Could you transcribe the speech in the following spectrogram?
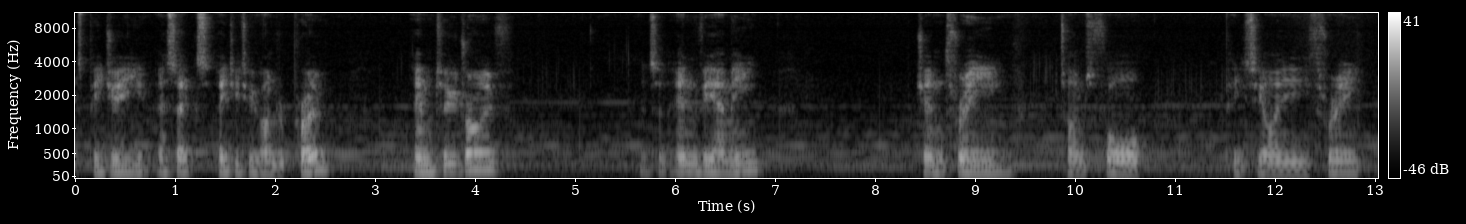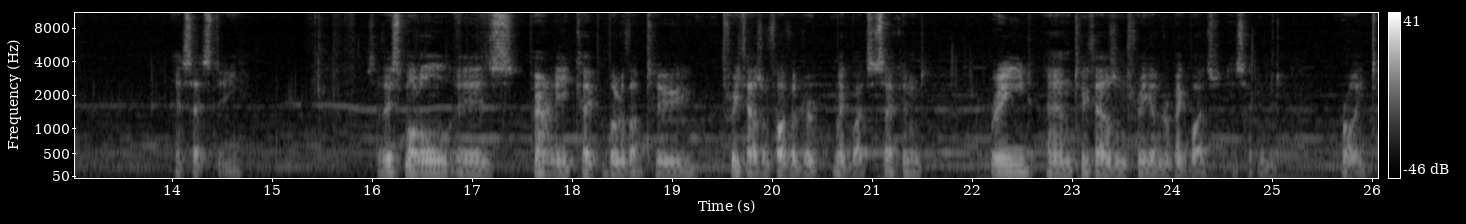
XPG SX8200 Pro M2 drive it's an NVMe Gen 3 times 4 PCIe 3 SSD. So this model is apparently capable of up to 3500 megabytes a second read and 2300 megabytes a second write.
